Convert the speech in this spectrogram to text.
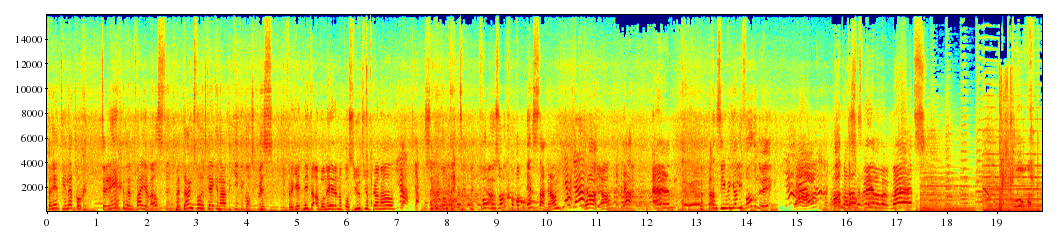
Begint hier net ook te regenen van je welste. Bedankt voor het kijken naar de Kikikot quiz. Vergeet niet te abonneren op ons YouTube kanaal. Ja, ja super content. Volg ons ook op Instagram. Ja. Ja, ja, ja. En dan zien we jullie volgende week. Ja. Want dan spelen we met... Oh,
